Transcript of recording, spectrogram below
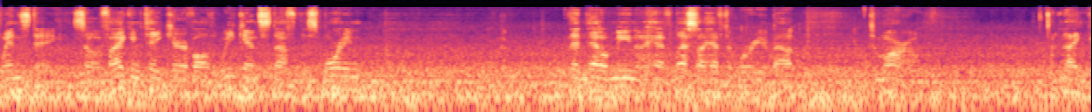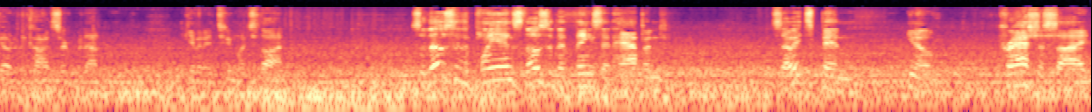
Wednesday. So if I can take care of all the weekend stuff this morning, then that'll mean I have less I have to worry about tomorrow. And I can go to the concert without giving it too much thought. So those are the plans, those are the things that happened. So it's been, you know, crash aside,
